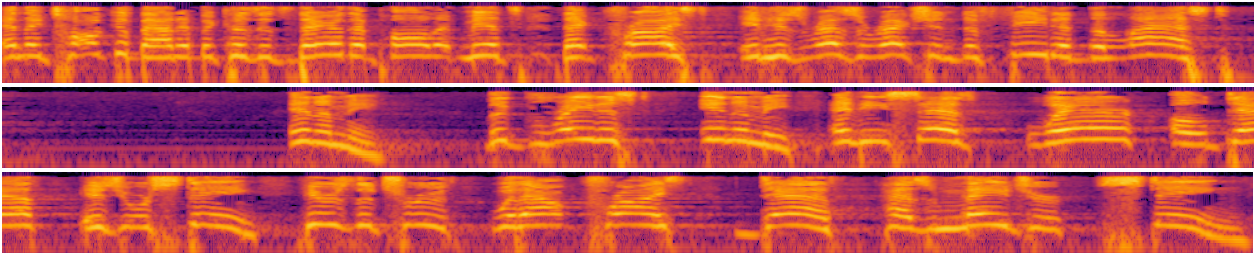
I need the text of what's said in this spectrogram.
And they talk about it because it's there that Paul admits that Christ, in his resurrection, defeated the last enemy, the greatest enemy. And he says, Where, O death, is your sting? Here's the truth. Without Christ, death has major sting.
